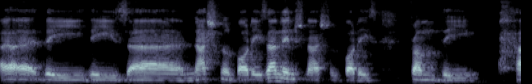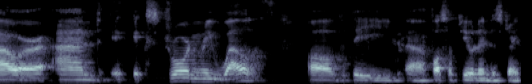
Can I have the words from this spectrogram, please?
uh, the these uh, national bodies and international bodies from the power and extraordinary wealth of the uh, fossil fuel industry?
